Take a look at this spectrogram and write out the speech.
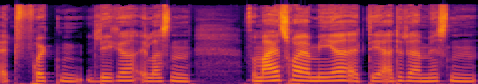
at frygten ligger, eller sådan, for mig tror jeg mere, at det er det der med sådan,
